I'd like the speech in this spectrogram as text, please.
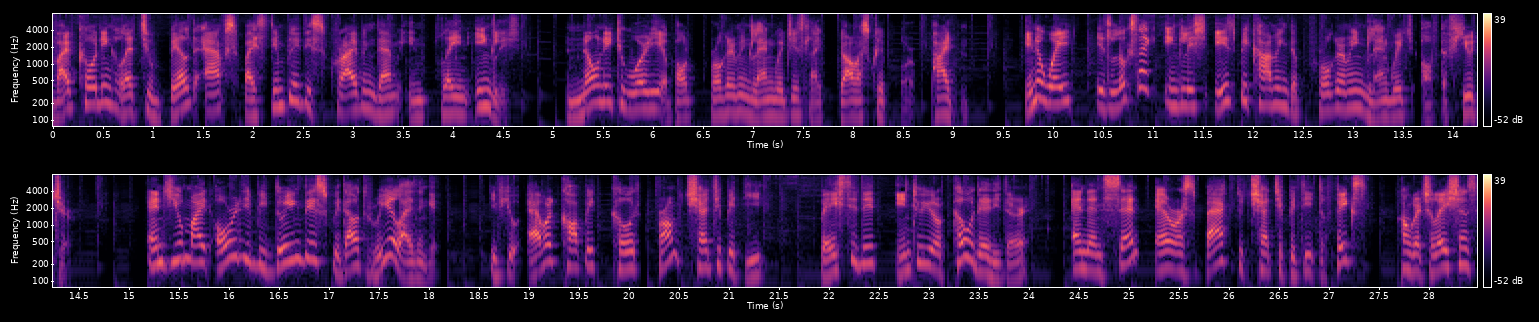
Vibe coding lets you build apps by simply describing them in plain English. No need to worry about programming languages like JavaScript or Python. In a way, it looks like English is becoming the programming language of the future. And you might already be doing this without realizing it. If you ever copied code from ChatGPT, pasted it into your code editor, and then send errors back to ChatGPT to fix, congratulations,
